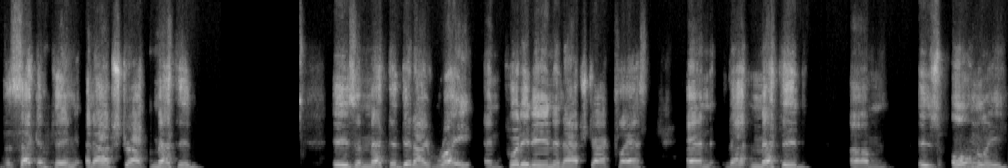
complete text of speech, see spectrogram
The second thing, an abstract method, is a method that I write and put it in an abstract class. And that method um, is only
